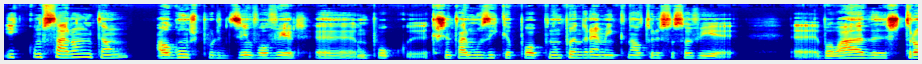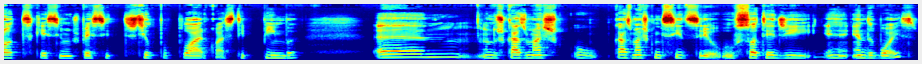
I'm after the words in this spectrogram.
e começaram então alguns por desenvolver uh, um pouco, acrescentar música pop num panorama em que na altura só só havia baladas, trote, que é assim uma espécie de estilo popular, quase tipo pimba. um dos casos mais, o caso mais conhecido seria o Soteji and the Boys.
